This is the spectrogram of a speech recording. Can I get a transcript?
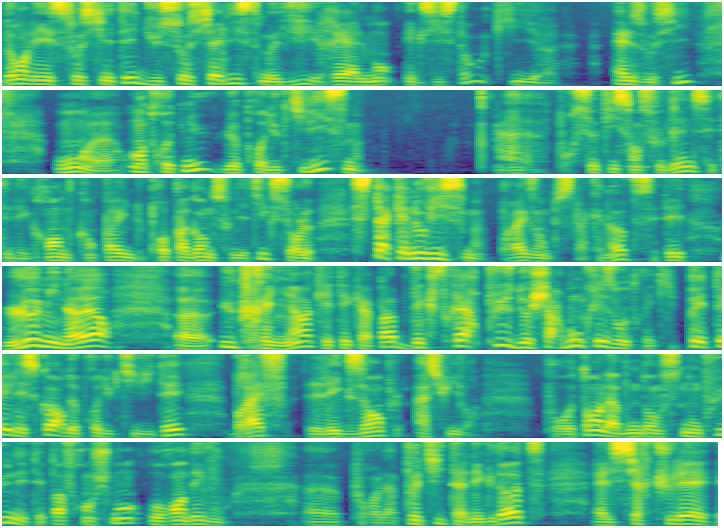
dans les sociétés du socialisme dit réellement existant, qui, euh, elles aussi, ont euh, entretenu le productivisme euh, pour ceux qui s'en souviennent, c'était des grandes campagnes de propagande soviétique sur le stakhanovisme. Par exemple, Stakhanov, c'était le mineur euh, ukrainien qui était capable d'extraire plus de charbon que les autres et qui pétait les scores de productivité. Bref, l'exemple à suivre. Pour autant, l'abondance non plus n'était pas franchement au rendez-vous. Euh, pour la petite anecdote, elle circulait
